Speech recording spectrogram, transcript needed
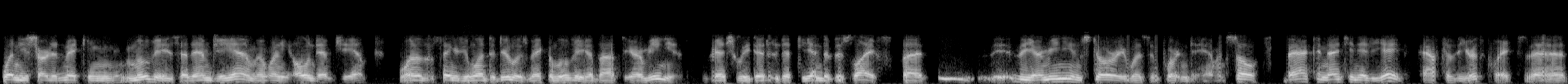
when he started making movies at MGM and when he owned MGM. One of the things he wanted to do was make a movie about the Armenians eventually did it at the end of his life. But the, the Armenian story was important to him. And so back in 1988, after the earthquakes that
